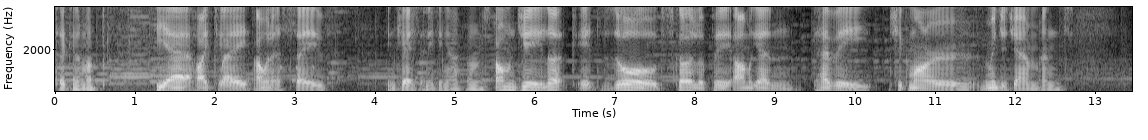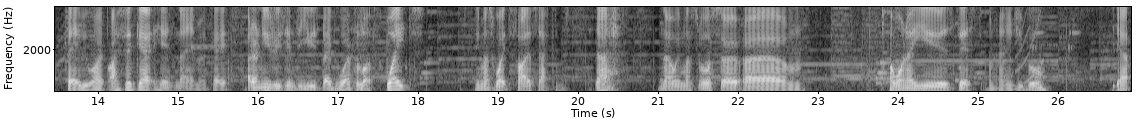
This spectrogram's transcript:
taking them up. Yeah, hi Clay. I want to save in case anything happens. Um, gee, look, it's Zorg, Scholar P, Armageddon, Heavy, Shikamaru, Mujijam, and Baby Wipe. I forget his name, okay? I don't usually seem to use Baby Wipe a lot. Wait! We must wait five seconds. Ah! Now we must also, um, I want to use this on Energy Ball. Yep,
